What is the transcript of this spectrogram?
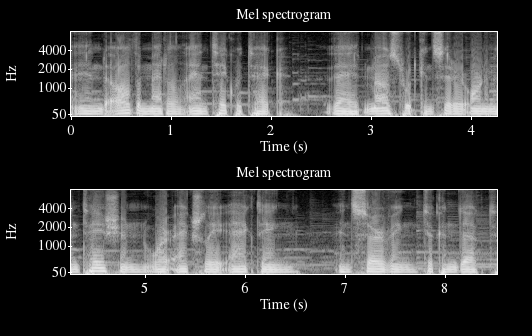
and all the metal antiquitech that most would consider ornamentation were actually acting and serving to conduct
